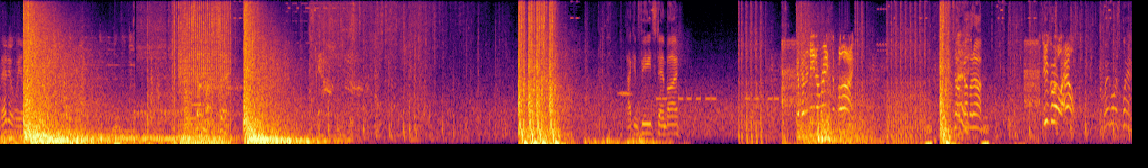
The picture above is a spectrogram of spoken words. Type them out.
En serio, güey. Stun mine set. I can feed. Stand by. You're gonna need a resupply! Intel coming up. Use a little help! Claymore's planted.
